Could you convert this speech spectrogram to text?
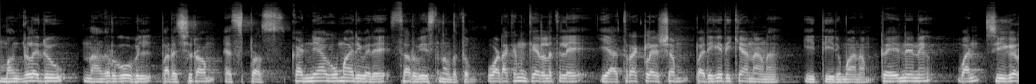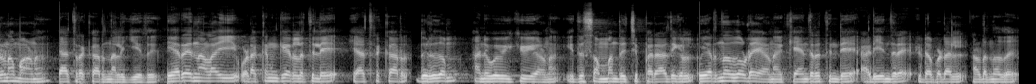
മംഗളൂരു നാഗർകോവിൽ പരശുറാം എക്സ്പ്രസ് കന്യാകുമാരി വരെ സർവീസ് നടത്തും. വടക്കൻ കേരളത്തിലെ യാത്രാക്ലേശം പരിഹരിക്കാനാണ് ഈ തീരുമാനം. ട്രെയിനിന് വൻ സ്വീകരണമാണ് യാത്രക്കാർ നൽകിയത്. ഏറെ നാളായി വടക്കൻ കേരളത്തിലെ യാത്രക്കാർ ദുരിതം അനുഭവിക്കുകയാണ്. ഇത് സംബന്ധിച്ച് പരാതികൾ ഉയർന്നതോടെയാണ് കേന്ദ്രത്തിന്റെ അടിയന്തര ഇടപെടൽ നടന്നത്.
